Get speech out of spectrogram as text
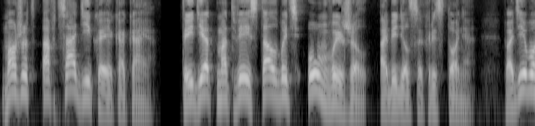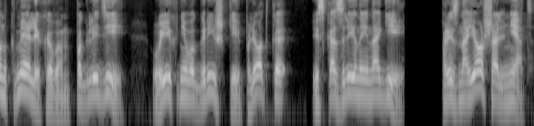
Может, овца дикая какая? Ты, дед Матвей, стал быть, ум выжил, обиделся Христоня. Поди вон к Мелиховым, погляди. У ихнего Гришки плетка из козлиной ноги. Признаешь, аль нет?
